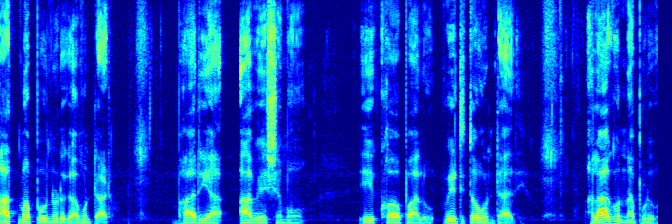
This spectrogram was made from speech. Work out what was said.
ఆత్మపూర్ణుడుగా ఉంటాడు. భార్య ఆవేశము ఈ కోపాలు వీటితో ఉంటుంది. అలాగున్నప్పుడు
